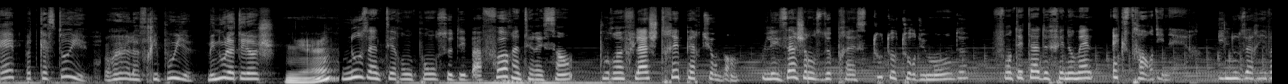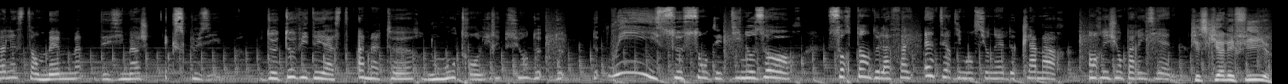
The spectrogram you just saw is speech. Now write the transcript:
Eh, podcastouille. Ouais, la fripouille. Mets-nous la téloche. Nous interrompons ce débat fort intéressant pour un flash très perturbant. Les agences de presse tout autour du monde font état de phénomènes extraordinaires. Il nous arrive à l'instant même des images exclusives de deux vidéastes amateurs nous montrant l'irruption de, de, de... Oui, ce sont des dinosaures sortant de la faille interdimensionnelle de Clamart en région parisienne. Qu'est-ce qu'il y a les filles?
